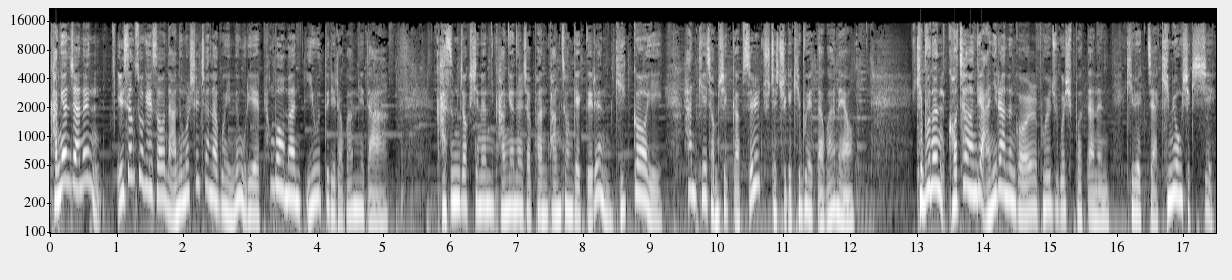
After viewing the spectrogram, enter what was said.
강연자는 일상 속에서 나눔을 실천하고 있는 우리의 평범한 이웃들이라고 합니다. 가슴 적시는 강연을 접한 방청객들은 기꺼이 한 끼 점심값을 주최 측에 기부했다고 하네요. 기부는 거창한 게 아니라는 걸 보여주고 싶었다는 기획자 김용식 씨.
